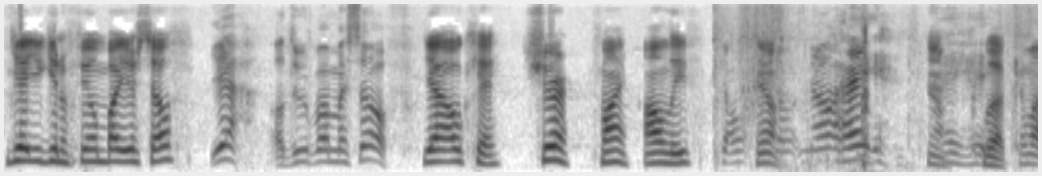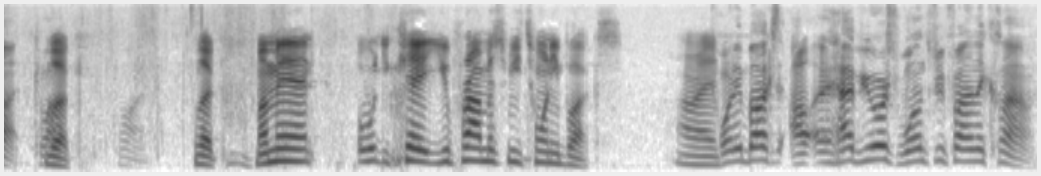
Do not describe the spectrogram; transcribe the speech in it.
Yeah, you're gonna film by yourself? Yeah, I'll do it by myself. Yeah, okay. Sure, fine. I'll leave. Don't, No. don't no, hey, No, hey, hey, look, come on, come Look, on, come on. look, my man. oh, Okay, you promised me 20 bucks. All right. Twenty bucks. I'll have yours once we find the clown.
